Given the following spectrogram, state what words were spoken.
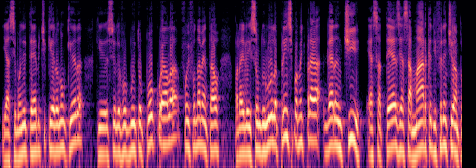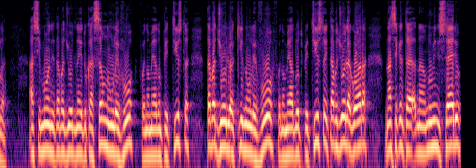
e a Simone Tebet, queira ou não queira, que se levou muito ou pouco, ela foi fundamental para a eleição do Lula, principalmente para garantir essa tese, essa marca de frente ampla. A Simone estava de olho na educação, não levou, foi nomeado um petista. Estava de olho aqui, não levou, foi nomeado outro petista. E estava de olho agora na. Na, no Ministério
